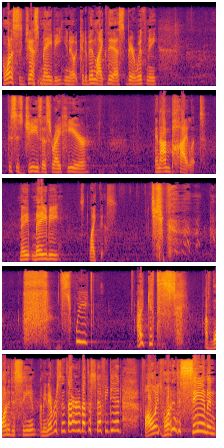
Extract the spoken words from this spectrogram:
I want to suggest maybe, you know, it could have been like this. Bear with me. This is Jesus right here, and I'm Pilate. Maybe like this. Sweet. I get to see him. I've wanted to see him. I mean, ever since I heard about the stuff he did, I've always wanted to see him, and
